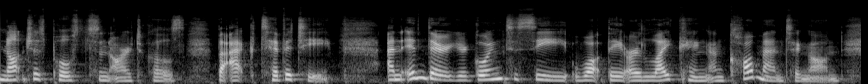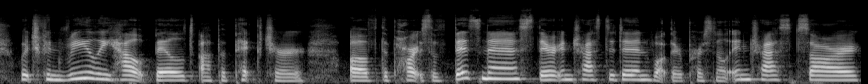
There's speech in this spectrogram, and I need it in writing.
not just posts and articles, but activity. And in there, you're going to see what they are liking and commenting on, which can really help build up a picture of the parts of business they're interested in, what their personal interests are,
